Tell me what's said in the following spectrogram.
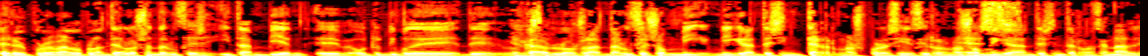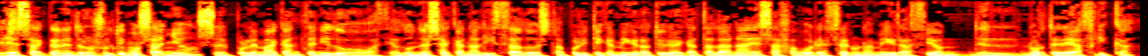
Pero el problema lo plantean los andaluces y también eh, otro tipo de... claro, los andaluces son migrantes internos, por así decirlo, no son migrantes internacionales. Exactamente. En los últimos años, el problema que han tenido, hacia dónde se ha canalizado esta política migratoria catalana, es a favorecer una migración del norte de África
